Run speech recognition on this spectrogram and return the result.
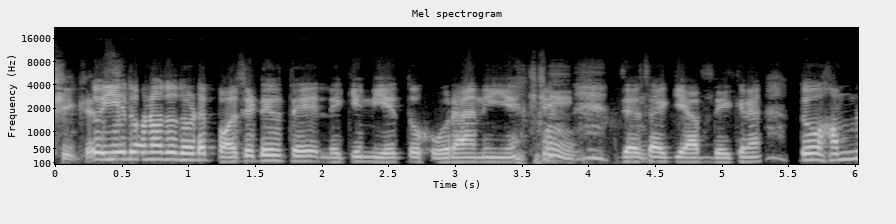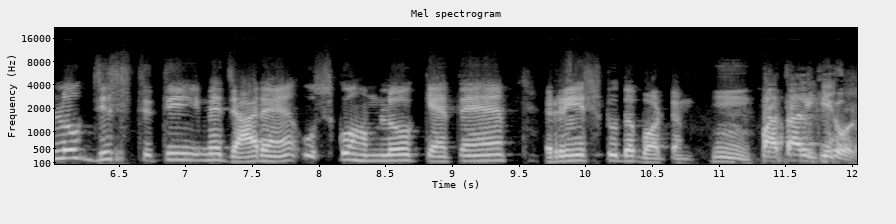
ठीक है। तो ये दोनों तो थोड़े पॉजिटिव थे लेकिन ये तो हो रहा नहीं है। हम्म। जैसा कि आप देख रहे हैं। तो हम लोग जिस स्थिति में जा रहे हैं उसको हम लोग कहते हैं रेस टू द बॉटम पाताल की होड़।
